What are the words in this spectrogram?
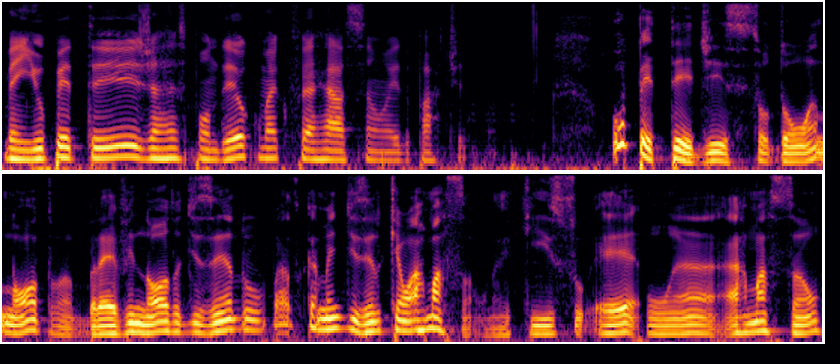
Bem, e o PT já respondeu? Como é que foi a reação aí do partido? O PT disse, soltou uma nota, uma breve nota, dizendo, basicamente dizendo que é uma armação, né? Que isso é uma armação.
